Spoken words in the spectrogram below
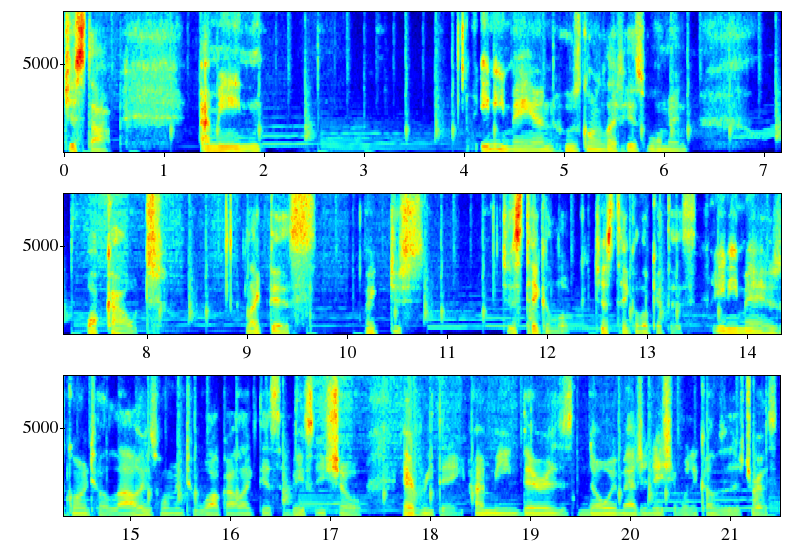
just stop. I mean, any man who's going to let his woman walk out like this like just just take a look. Just take a look at this. Any man who's going to allow his woman to walk out like this and basically show everything. I mean, there is no imagination when it comes to this dress.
